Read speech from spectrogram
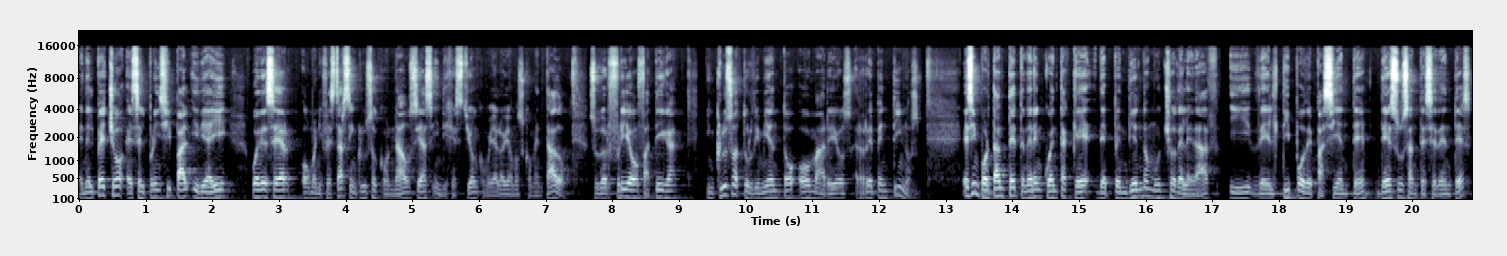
en el pecho es el principal y de ahí puede ser o manifestarse incluso con náuseas, indigestión, como ya lo habíamos comentado, sudor frío, fatiga, incluso aturdimiento o mareos repentinos. Es importante tener en cuenta que dependiendo mucho de la edad y del tipo de paciente, de sus antecedentes,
